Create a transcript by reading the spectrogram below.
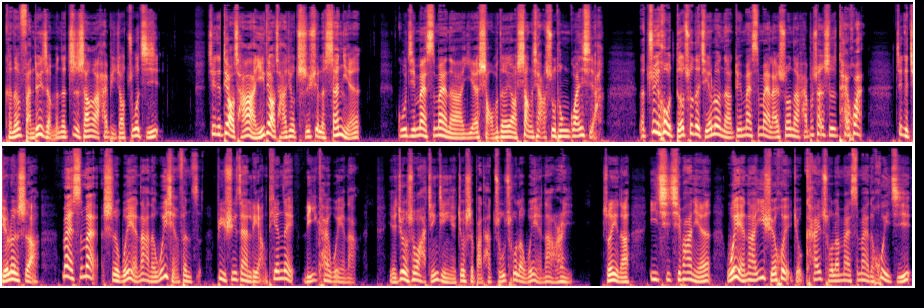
可能反对者们的智商啊还比较捉急。这个调查啊一调查就持续了三年，估计麦斯麦呢也少不得要上下疏通关系啊。那最后得出的结论呢？对麦斯麦来说呢，还不算是太坏。这个结论是啊，麦斯麦是维也纳的危险分子，必须在两天内离开维也纳。也就是说啊，仅仅也就是把他逐出了维也纳而已。所以呢，一七七八年，维也纳医学会就开除了麦斯麦的会籍，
